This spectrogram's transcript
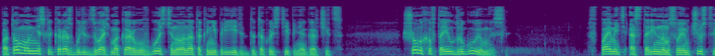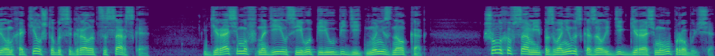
Потом он несколько раз будет звать Макарову в гости, но она так и не приедет, до такой степени огорчится. Шолохов таил другую мысль. В память о старинном своем чувстве он хотел, чтобы сыграла цесарская. Герасимов надеялся его переубедить, но не знал как. Шолохов сам ей позвонил и сказал, иди к Герасимову, пробуйся.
